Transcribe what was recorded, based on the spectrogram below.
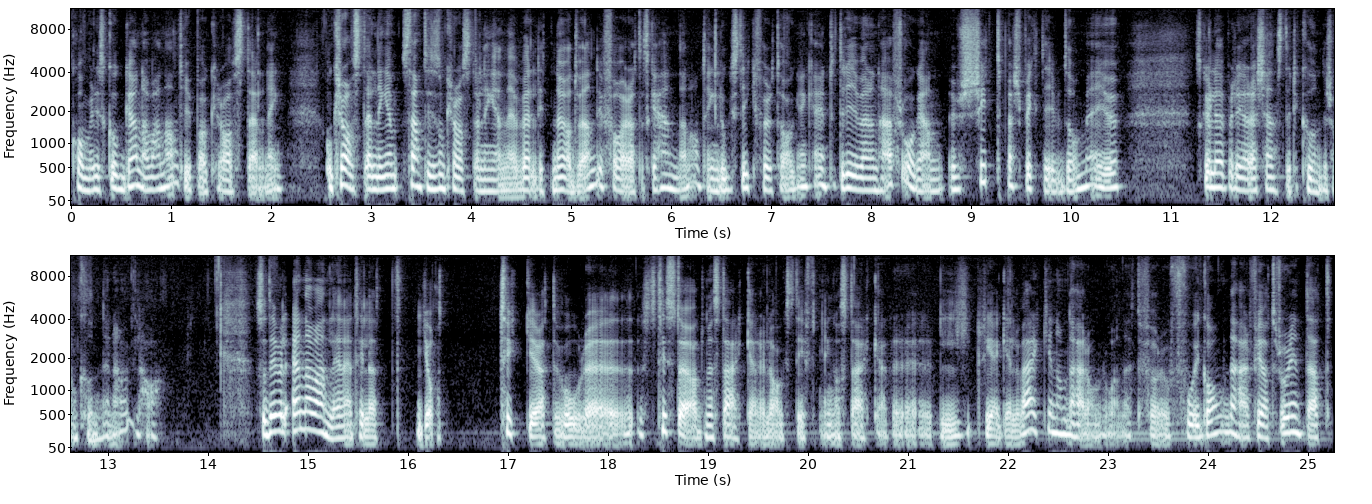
kommer i skuggan av annan typ av kravställning. Och kravställningen, samtidigt som kravställningen är väldigt nödvändig för att det ska hända någonting. Logistikföretagen kan ju inte driva den här frågan ur sitt perspektiv. De är ju, ska leverera tjänster till kunder som kunderna vill ha. Så det är väl en av anledningarna till att jag tycker att det vore till stöd med starkare lagstiftning och starkare regelverk inom det här området för att få igång det här. För jag tror inte att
